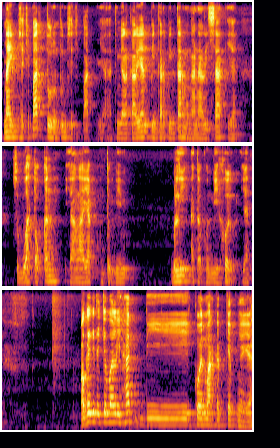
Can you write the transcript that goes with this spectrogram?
Naik bisa cepat, turun pun bisa cepat ya. Tinggal kalian pintar-pintar menganalisa ya sebuah token yang layak untuk dibeli ataupun di hold ya. Oke kita coba lihat di coin market capnya ya.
